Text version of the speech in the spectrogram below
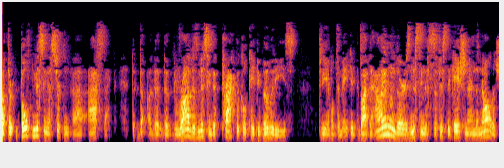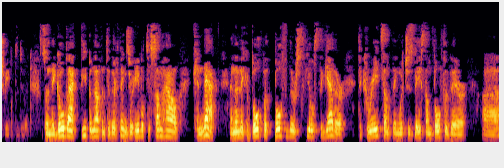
but they're both missing a certain uh, aspect. The, the, the, the Rav is missing the practical capabilities to be able to make it, but the islander is missing the sophistication and the knowledge to be able to do it. So when they go back deep enough into their things, they're able to somehow connect, and then they could both put both of their skills together to create something which is based on both of their uh,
